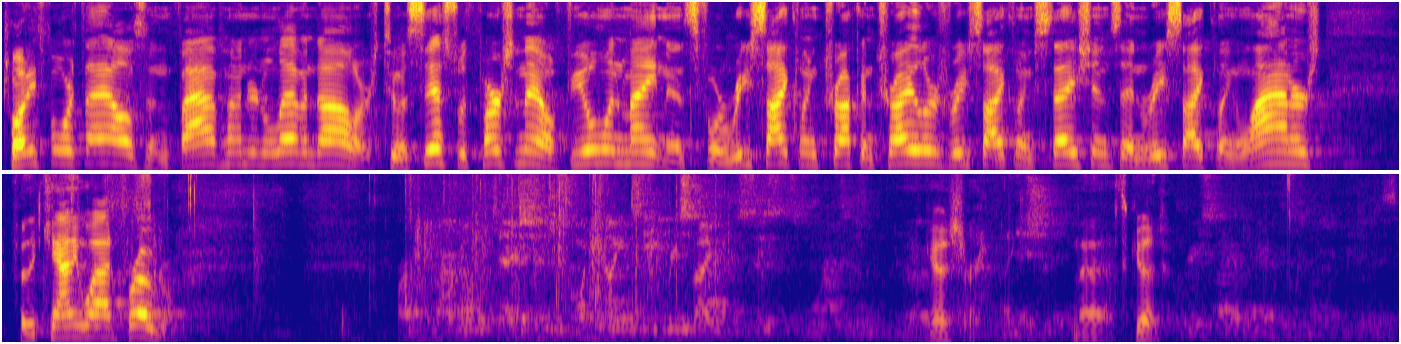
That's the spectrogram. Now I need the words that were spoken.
$24,511 to assist with personnel, fuel and maintenance for recycling truck and trailers, recycling stations, and recycling liners for the countywide program. Department of Environmental Protection, 2019 Recycling Assistance Award to There you go, sir. No, that's good. recycling efforts in West Virginia.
